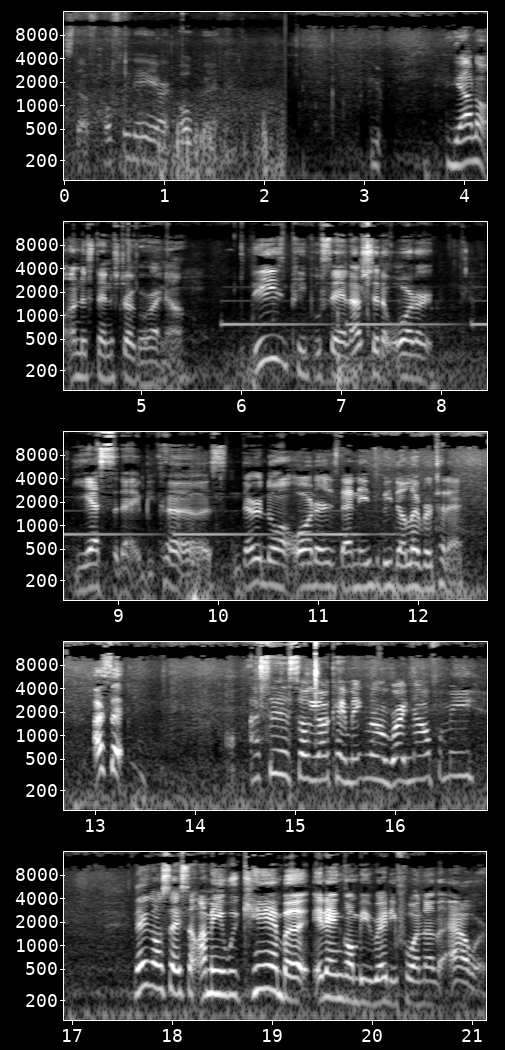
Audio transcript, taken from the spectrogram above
stuff. Hopefully they are open. Y'all don't understand the struggle right now. These people said I should have ordered yesterday because they're doing orders that need to be delivered today. I said, I said, so y'all can't make none right now for me? They gonna say something. I mean, we can, but it ain't gonna be ready for another hour.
